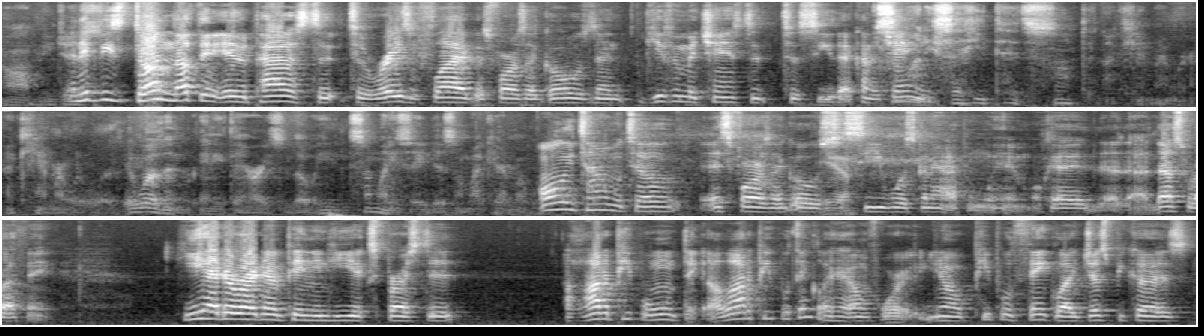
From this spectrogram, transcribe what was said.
Oh, he just, And if he's done nothing in the past to, to raise a flag as far as that goes, then give him a chance to, to see that kind of change. Somebody said he did something. I can't remember. I can't remember what it was. It wasn't anything racist though. He somebody said this. I can't remember. Only time will tell as far as I goes Yeah. to see what's gonna happen with him. Okay, That- that- that's what I think. He had the right to opinion. He expressed it. A lot of people won't think. A lot of people think like that. For it, you know, people think like just because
